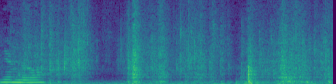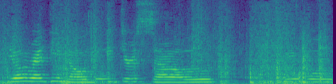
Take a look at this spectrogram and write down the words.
You know. You already know. Do it yourself. You will.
